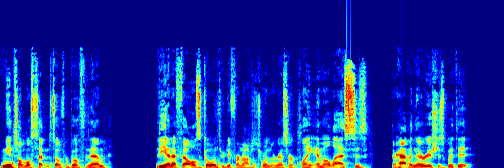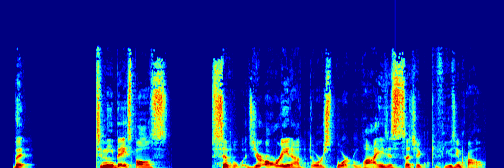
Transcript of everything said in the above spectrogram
I mean, it's almost set in stone for both of them. The NFL is going through different options when they're going to start playing MLS. Is they're having their issues with it, but to me, baseball's simple. It's you're already an outdoor sport. Why is this such a confusing problem?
